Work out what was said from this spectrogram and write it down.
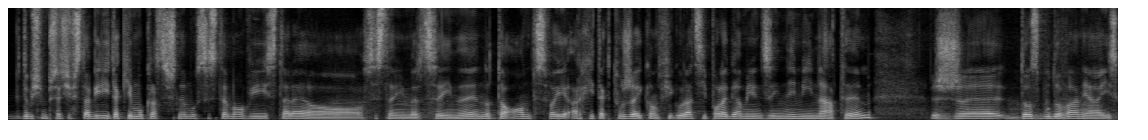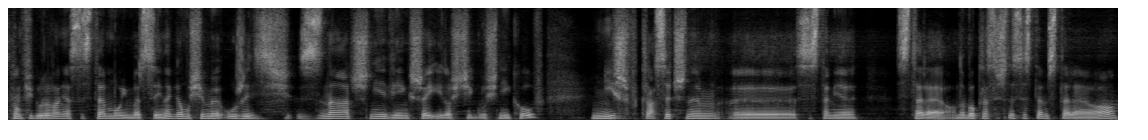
gdybyśmy przeciwstawili takiemu klasycznemu systemowi stereo, system imersyjny, no to on w swojej architekturze i konfiguracji polega między innymi na tym, że do zbudowania i skonfigurowania systemu imersyjnego musimy użyć znacznie większej ilości głośników niż w klasycznym e, systemie stereo. No bo klasyczny system stereo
